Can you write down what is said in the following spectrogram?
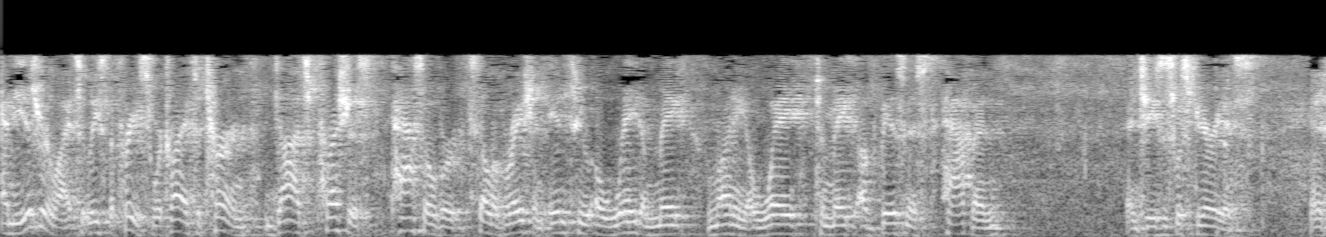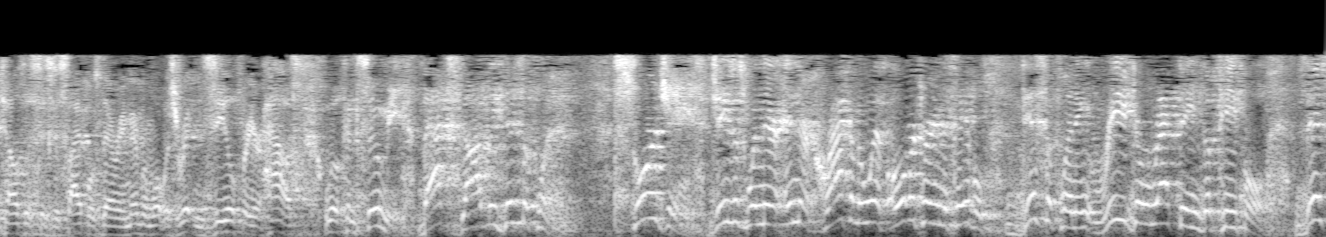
And the Israelites, at least the priests, were trying to turn God's precious Passover celebration into a way to make money, a way to make a business happen. And Jesus was furious. And it tells us his disciples there, remember what was written, zeal for your house will consume me. That's godly discipline. Scourging. Jesus, when they're in there cracking the whip, overturning the tables, disciplining, redirecting the people. This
